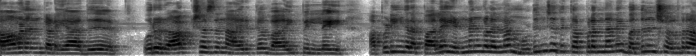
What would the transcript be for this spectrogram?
ராவணன் கிடையாது. ஒரு ராட்சசன் ஆயிருக்க வாய்ப்பில்லை. அப்படிங்கிற பல எண்ணங்கள் எல்லாம் முடிஞ்சதுக்கு அப்புறம் தானே பதில் சொல்றா.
